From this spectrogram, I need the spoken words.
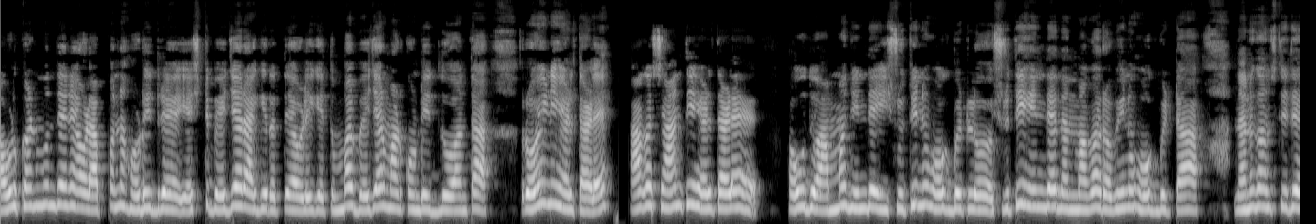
ಅವಳ ಕಣ್ಮುಂದೆನೆ ಅವಳ ಅಪ್ಪನ ಹೊಡಿದ್ರೆ ಎಷ್ಟು ಬೇಜಾರಾಗಿರುತ್ತೆ, ಅವಳಿಗೆ ತುಂಬಾ ಬೇಜಾರು ಮಾಡ್ಕೊಂಡಿದ್ಲು, ಅಂತ ರೋಹಿಣಿ ಹೇಳ್ತಾಳೆ. ಆಗ ಶಾಂತಿ ಹೇಳ್ತಾಳೆ ಹೌದು ಅಮ್ಮನ ಹಿಂದೆ ಈ ಶ್ರುತಿನೂ ಹೋಗ್ಬಿಟ್ಲು. ಶ್ರುತಿ ಹಿಂದೆ ನನ್ನ ಮಗ ರವಿನೂ ಹೋಗ್ಬಿಟ್ಟ. ನನಗನ್ಸ್ತಿದೆ,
